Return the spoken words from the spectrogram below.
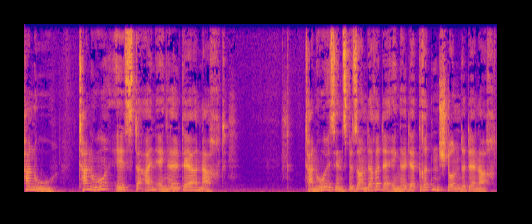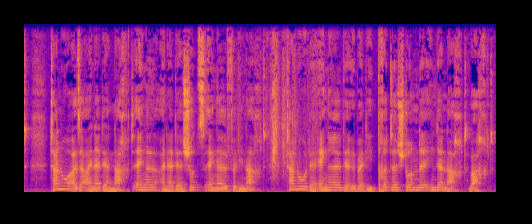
Tanu. Tanu ist ein Engel der Nacht. Tanu ist insbesondere der Engel der dritten Stunde der Nacht. Tanu also einer der Nachtengel, einer der Schutzengel für die Nacht. Tanu der Engel, der über die dritte Stunde in der Nacht wacht.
